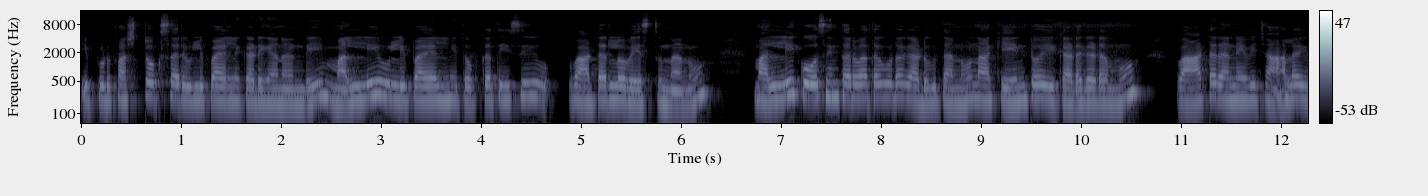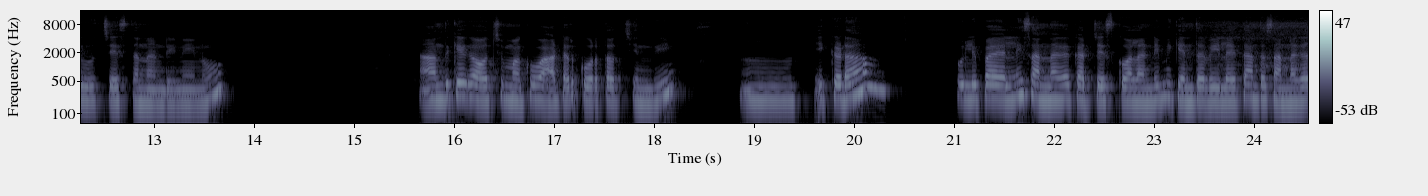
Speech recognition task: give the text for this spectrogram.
ఇప్పుడు ఫస్ట్ ఒకసారి ఉల్లిపాయల్ని కడిగానండి. మళ్ళీ ఉల్లిపాయల్ని తొక్క తీసి వాటర్లో వేస్తున్నాను. మళ్ళీ కోసిన తర్వాత కూడా కడుగుతాను. నాకేంటో ఈ కడగడము. వాటర్ అనేవి చాలా యూజ్ చేస్తానండి నేను. అందుకే కావచ్చు మాకు వాటర్ కొరత వచ్చింది. ఇక్కడ ఉల్లిపాయల్ని సన్నగా కట్ చేసుకోవాలండి. మీకు ఎంత వీలైతే అంత సన్నగా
